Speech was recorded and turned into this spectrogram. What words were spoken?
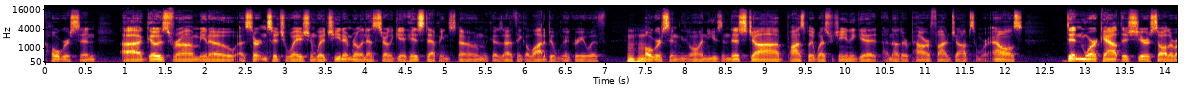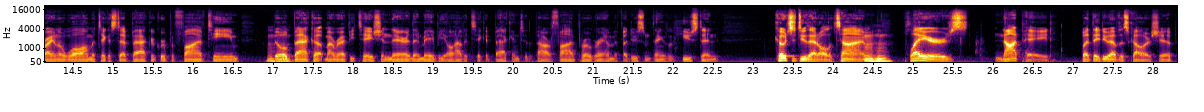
Holgorsen uh, goes from you know a certain situation which he didn't really necessarily get his stepping stone because I think a lot of people can agree with Holgorsen going using this job, possibly West Virginia to get another Power Five job somewhere else. Didn't work out this year. Saw the writing on the wall. I'm gonna take a step back, a Group of Five team, build mm-hmm. back up my reputation there, and then maybe I'll have a ticket back into the Power Five program if I do some things with Houston coaches do that all the time. Mm-hmm. Players not paid, but they do have the scholarship.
